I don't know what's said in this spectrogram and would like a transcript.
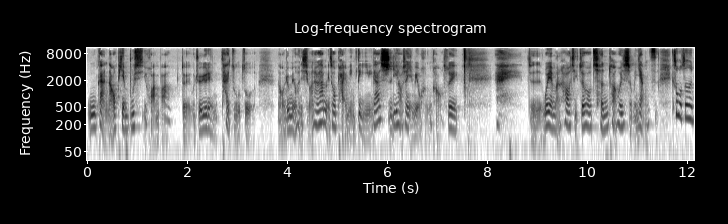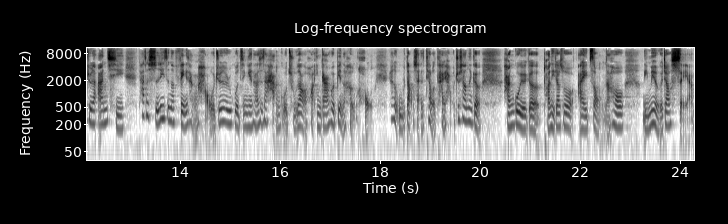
无感，然后偏不喜欢吧。对，我觉得有点太做作了，然后我就没有很喜欢他。他每次都排名第一名，但他实力好像也没有很好，所以，唉。就是我也蛮好奇最后成团会是什么样子，可是我真的觉得安琪她的实力真的非常好。我觉得如果今天她是在韩国出道的话，应该会变得很红。她的舞蹈实在是跳得太好，就像那个韩国有一个团体叫做 IZ*ONE，然后里面有个叫谁啊，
